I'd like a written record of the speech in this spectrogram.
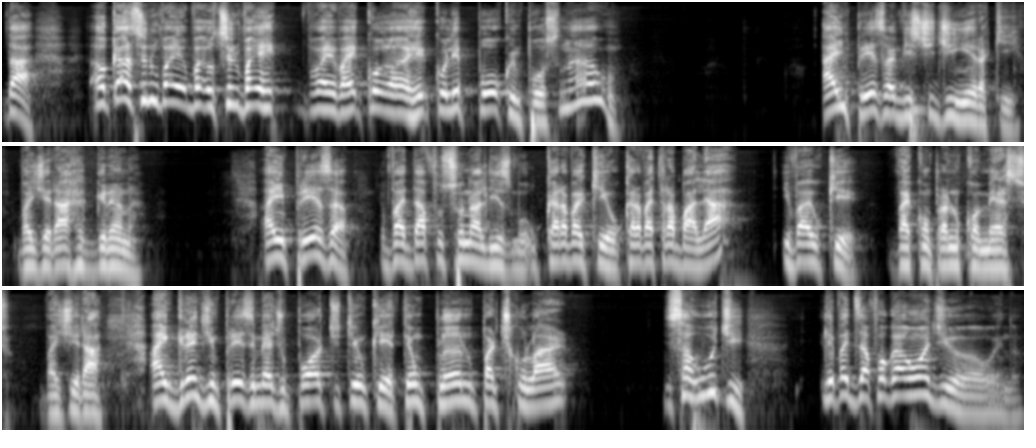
Dá. O cara, você não vai, você não vai, vai, vai recolher pouco imposto. Não. A empresa vai investir dinheiro aqui, vai gerar grana. A empresa vai dar funcionalismo. O cara vai o quê? O cara vai trabalhar e vai o quê? Vai comprar no comércio vai girar. A grande empresa, médio porte, tem o quê? Tem um plano particular de saúde. Ele vai desafogar onde, Wendel?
